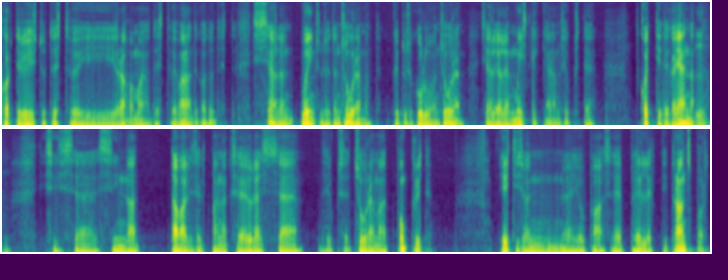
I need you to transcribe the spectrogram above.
korteriühistutest või rahvamajadest või vanadekodudest, siis seal on, võimsused on suuremad, kütusekulu on suurem, seal ei ole mõistlik enam niisuguste kottidega jännata mm, -hmm. siis äh, sinna tavaliselt pannakse üles niisugused suuremad punkrid. Eestis on juba see pelleti transport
